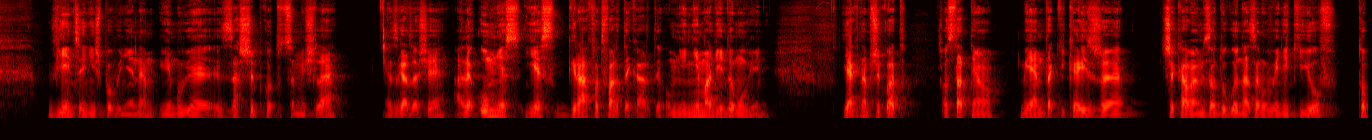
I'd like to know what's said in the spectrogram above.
więcej niż powinienem i mówię za szybko to, co myślę, zgadza się, ale u mnie jest gra w otwarte karty, u mnie nie ma niedomówień. Jak na przykład ostatnio miałem taki case, że czekałem za długo na zamówienie kijów, to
